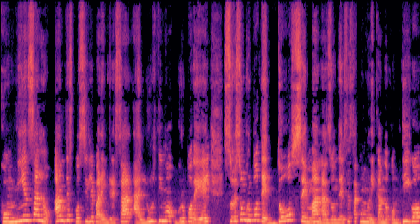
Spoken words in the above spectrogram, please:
comienza lo antes posible para ingresar al último grupo de él. es un grupo de dos semanas donde él se está comunicando contigo.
